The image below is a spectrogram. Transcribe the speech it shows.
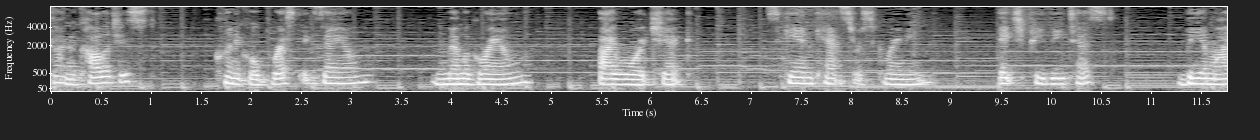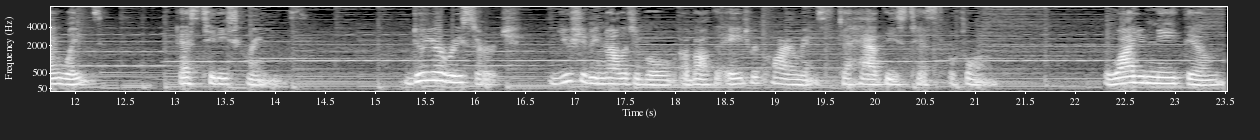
gynecologist, clinical breast exam, mammogram, thyroid check, skin cancer screening, HPV test, BMI weight, STD screenings. Do your research. You should be knowledgeable about the age requirements to have these tests performed, why you need them,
